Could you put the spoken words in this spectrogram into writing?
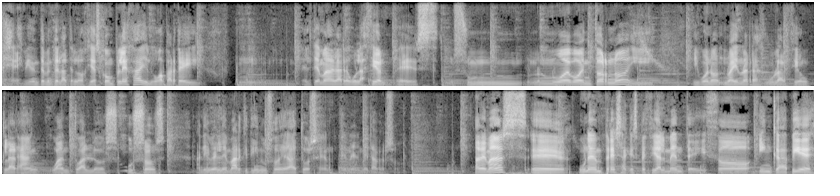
Eh, evidentemente la tecnología es compleja y luego aparte hay mm, el tema de la regulación. Es, un, nuevo entorno y, bueno, no hay una regulación clara en cuanto a los usos a nivel de marketing, uso de datos en, el metaverso. Además, eh, una empresa que especialmente hizo hincapié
